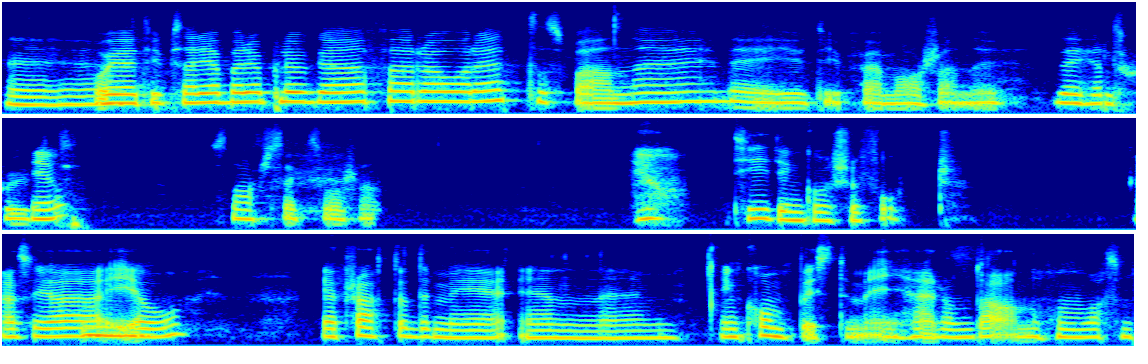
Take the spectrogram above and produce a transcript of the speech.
Eh, Och jag är typ så här, jag började plugga förra året och så bara nej, det är ju typ fem år sedan nu. Det är helt sjukt. Jo. Snart sex år sedan. Tiden går så fort. Alltså jag, Mm. jo, jag pratade med en, eh, en kompis till mig häromdagen och hon var som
